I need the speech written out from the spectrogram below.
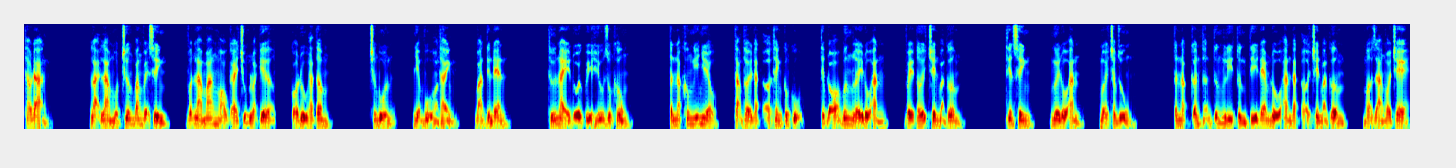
Theo đản. Lại là một chương băng vệ sinh, vẫn là mang máu cái chủng loại kia, có đủ ác tâm. Chương bốn, nhiệm vụ hoàn thành, bán tiền đen. Thứ này đối quỷ hữu dụng không? Tân nặc không nghĩ nhiều, tạm thời đặt ở thanh công cụ, tiếp đó bưng lấy đồ ăn, về tới trên bàn cơm. Thiên sinh, ngươi đồ ăn, mời chậm dùng. Tân nặc cẩn thận từng ly từng tí đem đồ ăn đặt ở trên bàn cơm, mở ra ngói tre.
